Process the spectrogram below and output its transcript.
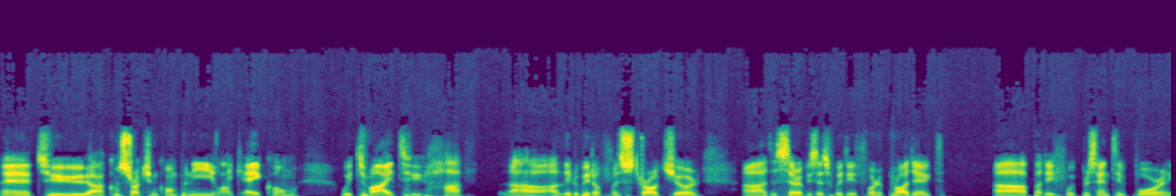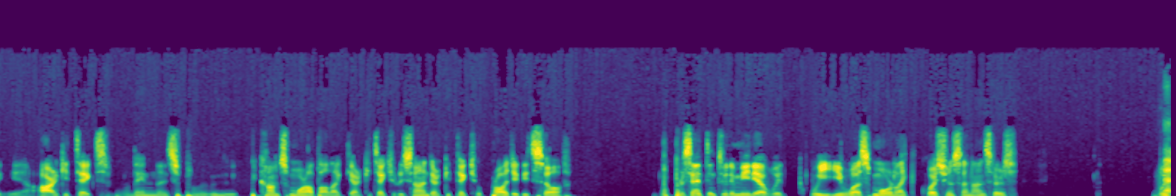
uh, to a construction company like AECOM, we try to have a little bit of a structure, uh, the services we did for the project, uh, but if we're presenting for architects, then it becomes more about like the architecture design, the architecture project itself. We're presenting to the media with we it was more like questions and answers. We how,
